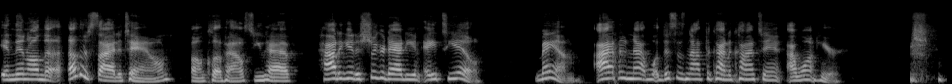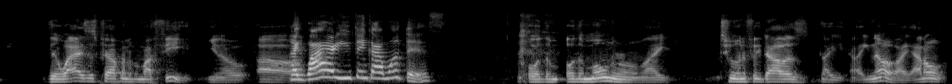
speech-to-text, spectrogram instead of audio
And then on the other side of town on Clubhouse, you have how to get a sugar daddy in ATL. Ma'am, I do not want this is not the kind of content I want here. Then why is this popping up on my feed? You know uh Like, why do you think I want this? or the or the moan room like 250 dollars like like no like i don't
